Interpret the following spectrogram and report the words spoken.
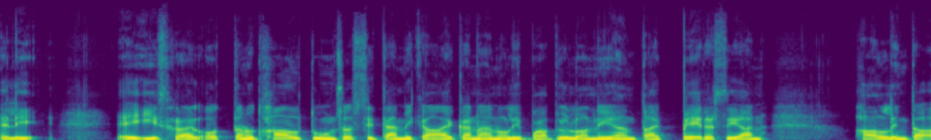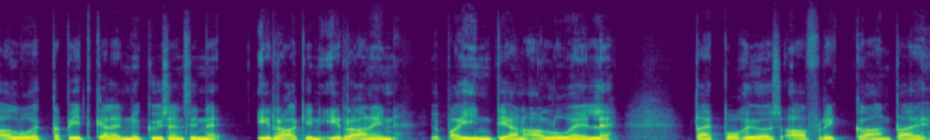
Eli ei Israel ottanut haltuunsa sitä, mikä aikanaan oli Babylonian tai Persian hallinta-aluetta pitkälle nykyisen sinne Irakin, Iranin, jopa Intian alueille tai Pohjois-Afrikkaan tai,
